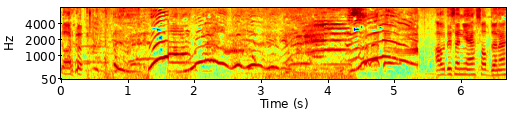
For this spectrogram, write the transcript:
गर आउँदैछन् यहाँ सबजना।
